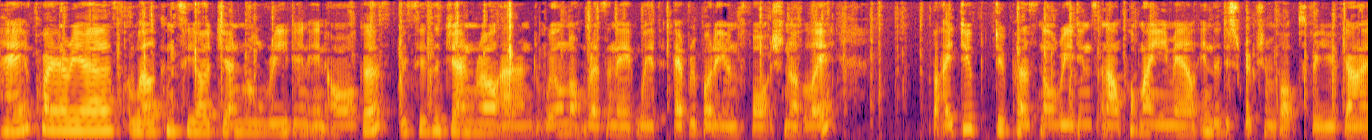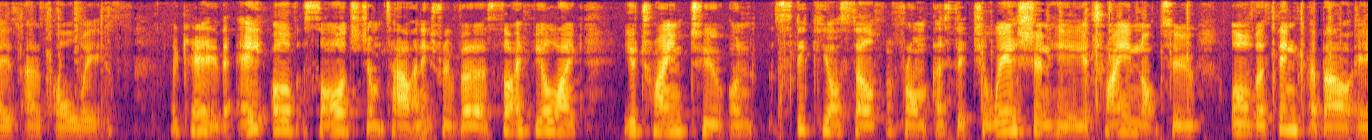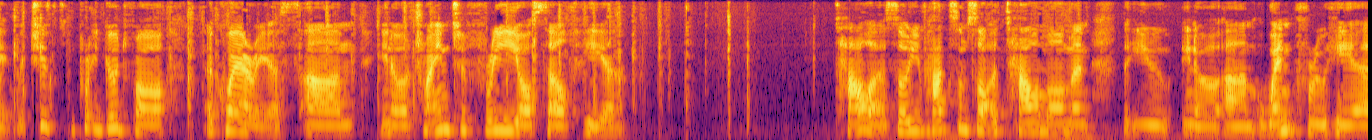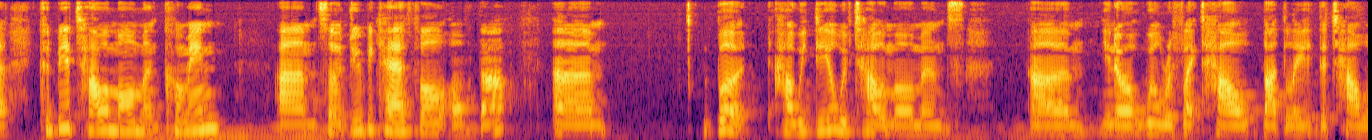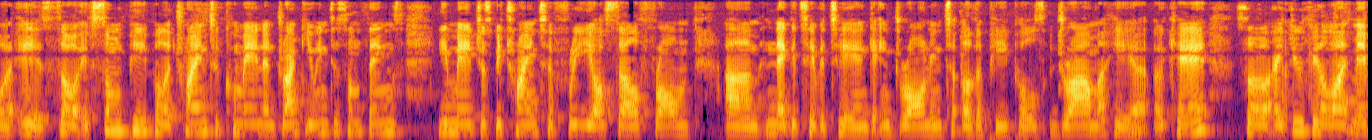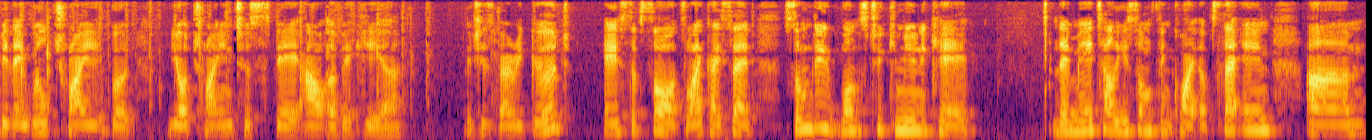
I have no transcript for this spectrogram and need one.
Hey Aquarius, welcome to your general reading in August. This is a general and will not resonate with everybody unfortunately. But I do do personal readings and I'll put my email in the description box for you guys as always. Okay, the Eight of Swords jumped out and it's reversed. So I feel like you're trying to unstick yourself from a situation here. You're trying not to overthink about it, which is pretty good for Aquarius. Um, you know, trying to free yourself here. Tower. So you've had some sort of tower moment that you, you know, um, went through here. Could be a tower moment coming. Um, so do be careful of that. Um, but how we deal with tower moments um, you know, will reflect how badly the tower is. So if some people are trying to come in and drag you into some things, you may just be trying to free yourself from um, negativity and getting drawn into other people's drama here, okay? So I do feel like maybe they will try it, but you're trying to stay out of it here, which is very good. Ace of Swords, like I said, somebody wants to communicate they may tell you something quite upsetting. Um,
